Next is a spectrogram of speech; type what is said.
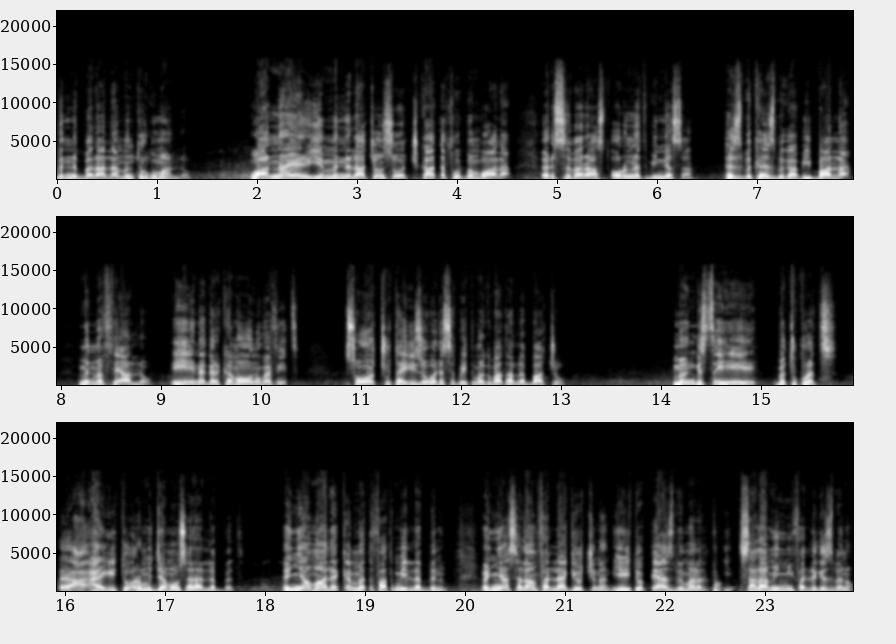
ብንበላላ ምን ትርጉም አለው? ዋና የምንላቸውን ሰዎች ካጠፉብን በኋላ እርስ በራስ ጦርነት ቢነሳ ህዝብ ከህዝብ ጋር ቢባላ ምን መፍትሄ አለው? ይሄ ነገር ከመሆኑ በፊት ሰዎቹ ተይዞ ወደ እስር ቤት መግባት አለባቸው። መንግስት ይሄ በትኩረት አይቶ እርምጃ መውሰድ አለበት። እኛ ማለቅም መጥፋትም የለብንም። እኛ ሰላም ፈላጊዎች ነን። የኢትዮጵያ ህዝብ ማለት ሰላም የሚፈልግ ህዝብ ነው።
